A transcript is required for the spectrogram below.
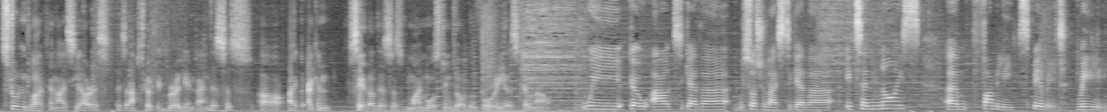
Student life in ICR is, is absolutely brilliant and this is, uh, I, I can say that this is my most enjoyable four years till now. We go out together, we socialise together. It's a nice um, family spirit, really.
